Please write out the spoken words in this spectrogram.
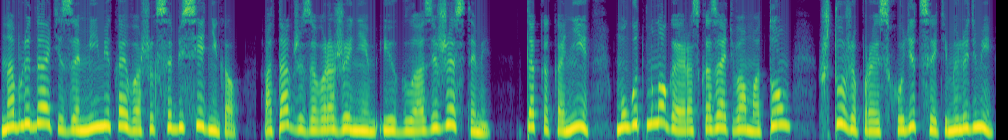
наблюдайте за мимикой ваших собеседников, а также за выражением их глаз и жестами – так как они могут многое рассказать вам о том, что же происходит с этими людьми.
